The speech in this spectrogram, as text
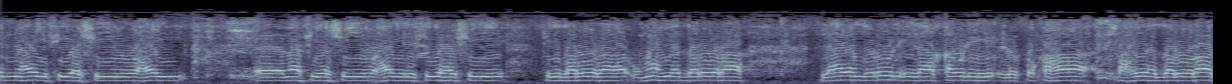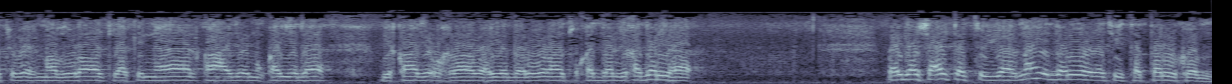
انه هي فيها شيء وهي آه، ما فيها شيء وهي اللي فيها شيء في ضرورة وما هي الضرورة. لا ينظرون إلى قول الفقهاء صحيح الضرورات تبيح المحظورات لكنها القاعدة مقيدة بقاعدة أخرى وهي الضرورة تقدر بقدرها. فإذا سألت التجار ما هي الضرورة التي تضطركم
